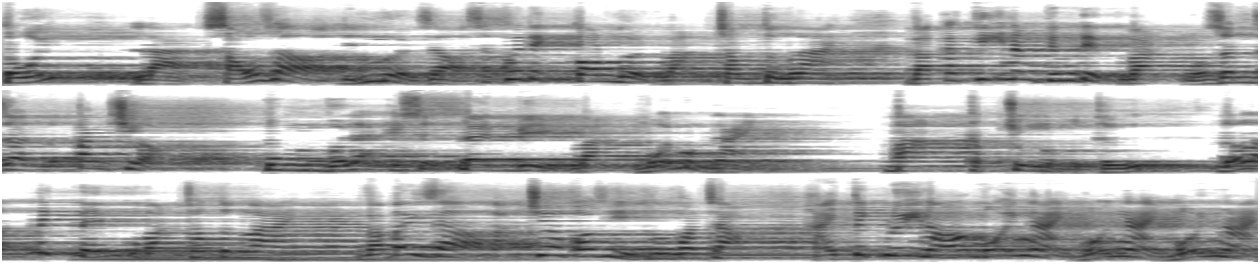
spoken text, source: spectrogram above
tối là 6 giờ đến 10 giờ sẽ quyết định con người của bạn trong tương lai. Và các kỹ năng kiếm tiền của bạn nó dần dần nó tăng trưởng cùng với lại cái sự bền bỉ của bạn mỗi một ngày bạn tập trung vào một thứ. Đó là đích đến của bạn trong tương lai. Và bây giờ bạn chưa có gì không quan trọng. Hãy tích lũy nó mỗi ngày mỗi ngày mỗi ngày.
